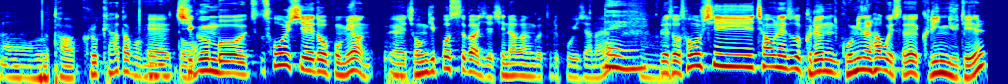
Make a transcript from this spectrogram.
어, 그리고 다 그렇게 하다 보면 예, 또 지금 뭐 서울시에도 보면 예, 전기 버스가 이제 지나가는 것들이 보이잖아요. 네. 음. 그래서 서울시 차원에서도 그런 고민을 하고 있어요. 그린 뉴딜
